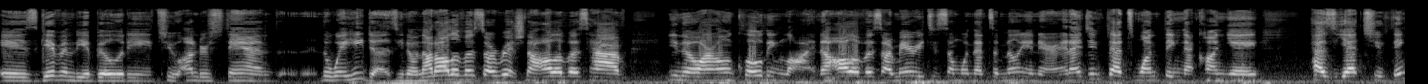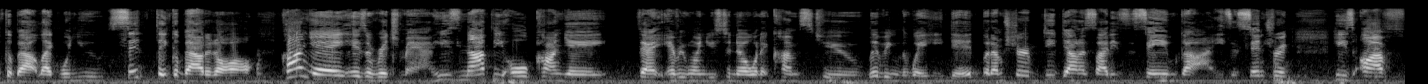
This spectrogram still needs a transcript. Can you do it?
is given the ability to understand the way he does. You know, not all of us are rich. Not all of us have you know, our own clothing line. Now, all of us are married to someone that's a millionaire. And I think that's one thing that Kanye has yet to think about. Like when you sit think about it all, Kanye is a rich man. He's not the old Kanye that everyone used to know when it comes to living the way he did. But I'm sure deep down inside, he's the same guy. He's eccentric. He's off,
